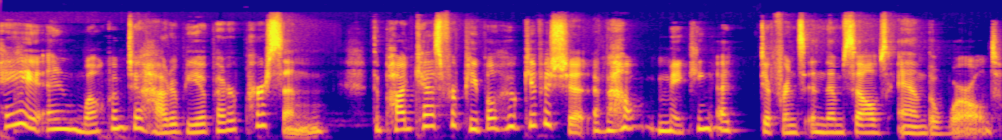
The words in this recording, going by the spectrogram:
Hey, and welcome to How to Be a Better Person, the podcast for people who give a shit about making a difference in themselves and the world.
